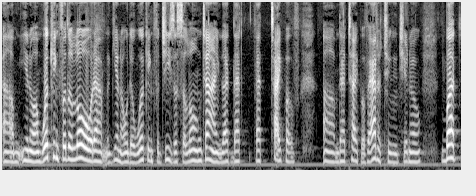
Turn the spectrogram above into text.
Um, you know, I'm working for the Lord. I'm, you know, they're working for Jesus a long time. That that that type of um, that type of attitude. You know, but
